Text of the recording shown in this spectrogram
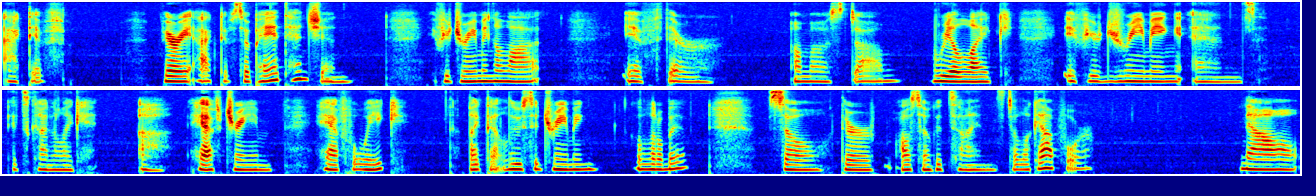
active. Very active. So pay attention if you're dreaming a lot, if they're almost um, real like, if you're dreaming and it's kind of like a half dream, half awake, like that lucid dreaming a little bit. So, there are also good signs to look out for. Now,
